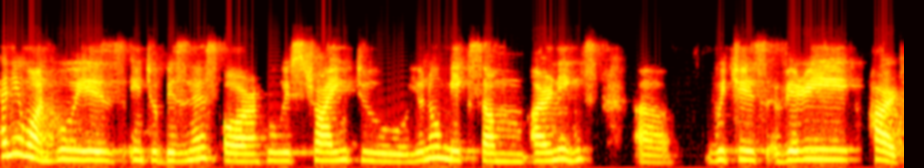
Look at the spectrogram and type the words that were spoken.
anyone who is into business or who is trying to, you know, make some earnings, uh, which is very hard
